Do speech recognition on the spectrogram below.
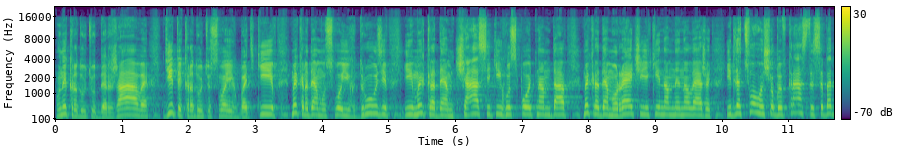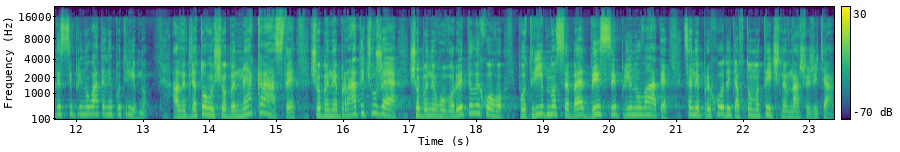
Вони крадуть у держави, діти крадуть у своїх батьків, ми крадемо у своїх друзів, і ми крадемо час, який Господь нам дав. Ми крадемо речі, які нам не належать. І для цього, щоб вкрасти, себе дисциплінувати не потрібно. Але для того, щоб не красти, щоб не брати чуже, щоб не говорити лихого, потрібно себе дисциплінувати. Це не приходить автоматично в наше життя.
